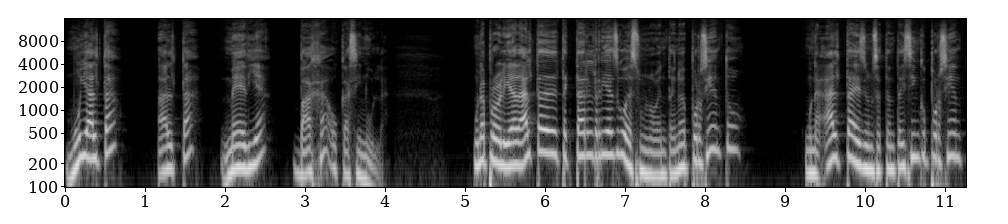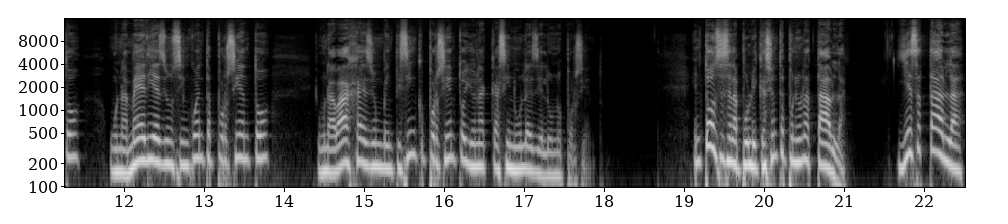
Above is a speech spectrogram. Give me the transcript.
muy alta, alta, media, baja o casi nula. Una probabilidad alta de detectar el riesgo es un 99%, Una alta es de un 75%, una media es de un 50%, una baja es de un 25% y una casi nula es del 1%. Entonces en la publicación te pone una tabla y esa tabla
